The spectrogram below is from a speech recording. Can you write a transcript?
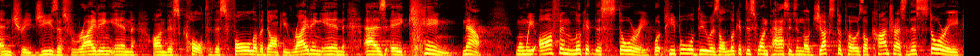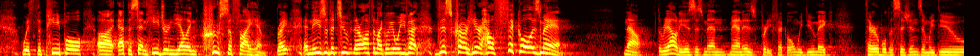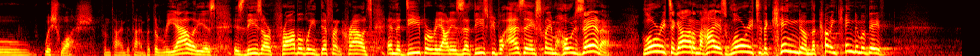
entry. Jesus riding in on this colt, this foal of a donkey, riding in as a king. Now, when we often look at this story, what people will do is they'll look at this one passage and they'll juxtapose, they'll contrast this story with the people uh, at the Sanhedrin yelling, Crucify him, right? And these are the two, they're often like, okay, well, you've got this crowd here. How fickle is man? Now, the reality is, is man, man is pretty fickle, and we do make terrible decisions and we do wish wash from time to time. But the reality is, is these are probably different crowds. And the deeper reality is that these people, as they exclaim, Hosanna, glory to God in the highest, glory to the kingdom, the coming kingdom of David,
